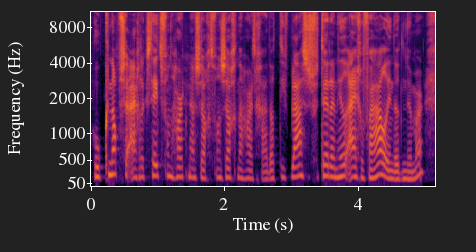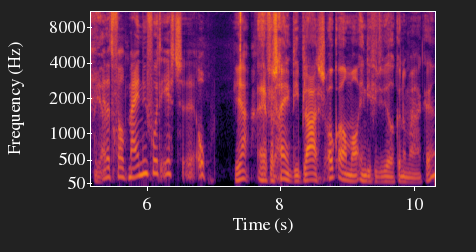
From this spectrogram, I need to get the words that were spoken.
hoe knap ze eigenlijk steeds van hard naar zacht, van zacht naar hard gaan. Dat die blazers vertellen een heel eigen verhaal in dat nummer. Ja. En dat valt mij nu voor het eerst eh, op. Ja, En waarschijnlijk die blazers ook allemaal individueel kunnen maken. Hè?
